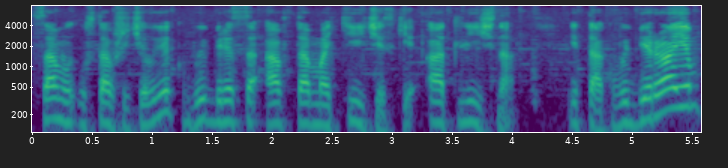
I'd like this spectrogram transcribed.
Самый уставший человек выберется автоматически. Отлично. Итак, выбираем.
